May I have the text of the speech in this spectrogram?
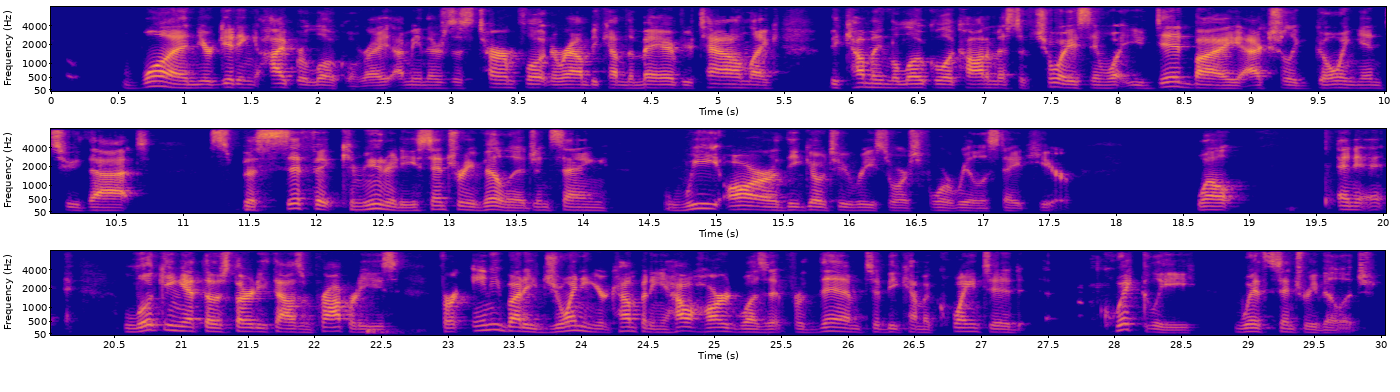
one, you're getting hyper local, right? I mean, there's this term floating around, become the mayor of your town, like becoming the local economist of choice. And what you did by actually going into that specific community, Century Village, and saying, we are the go to resource for real estate here. Well, and it, looking at those 30,000 properties, for anybody joining your company, how hard was it for them to become acquainted quickly with Century Village?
